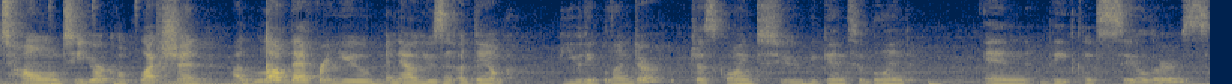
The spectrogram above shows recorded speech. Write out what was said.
tone to your complexion. I love that for you. And now using a damp beauty blender just going to begin to blend in the concealers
